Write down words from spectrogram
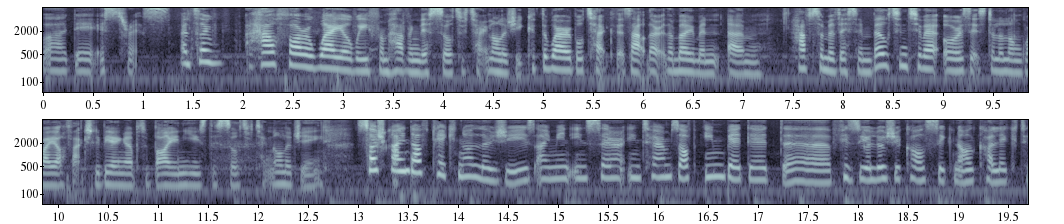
uh, the stress and so how far away are we from having this sort of technology? Could the wearable tech that's out there at the moment um, have some of this inbuilt into it, or is it still a long way off actually being able to buy and use this sort of technology? Such kind of technologies, I mean, in, ser- in terms of embedded uh, physiological signal collect-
